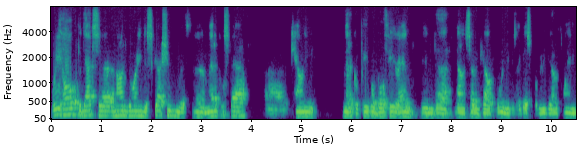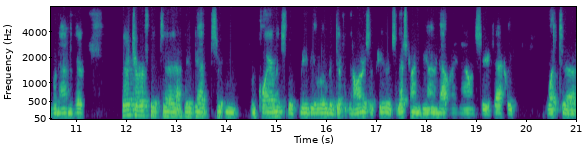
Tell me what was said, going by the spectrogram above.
We hope, but that's uh, an ongoing discussion with uh, medical staff, uh, county medical people, both here and, and uh, down in Southern California, because I guess we're going to get on a plane and go down to their their turf that uh, they've got certain requirements that may be a little bit different than ours up here, and so that's trying to be ironed out right now and see exactly what uh,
